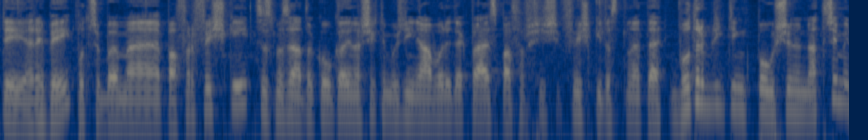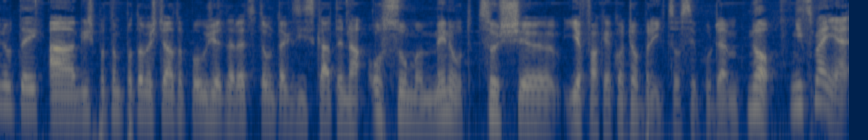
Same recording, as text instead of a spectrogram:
ty ryby, potřebujeme pufferfishky, co jsme se na to koukali na všechny možné návody, tak právě z pufferfishky dostanete water breathing potion na 3 minuty a když potom potom ještě na to použijete redstone, tak získáte na 8 minut, což uh, je fakt jako dobrý, co si budem. No, nicméně,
